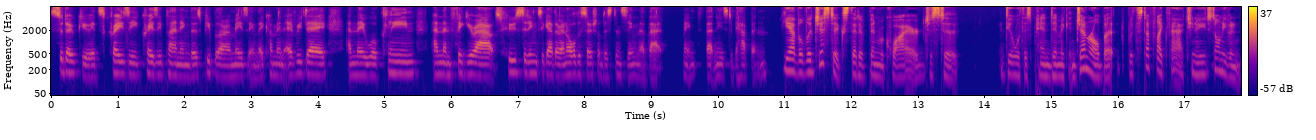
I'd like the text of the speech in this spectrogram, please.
Sudoku. It's crazy, crazy planning. Those people are amazing. They come in every day and they will clean and then figure out who's sitting together and all the social distancing that that mean, that needs to happen. Yeah, the logistics that have been required just to deal with this pandemic in general, but with stuff like that, you know, you just don't even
